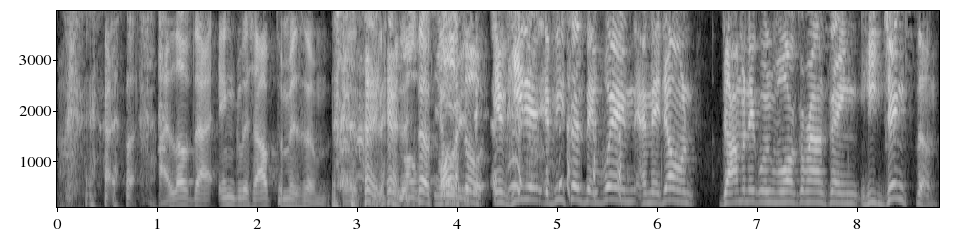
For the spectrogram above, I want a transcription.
I love that English optimism. also, if he did, if he says they win and they don't, Dominic would walk around saying he jinxed them.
